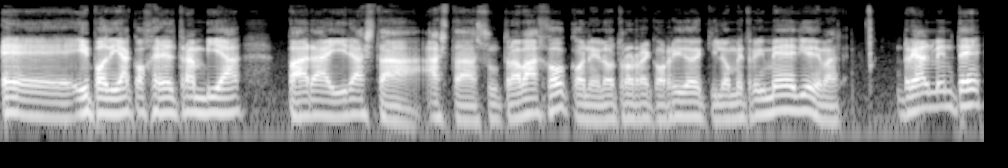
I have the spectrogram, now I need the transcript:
eh, y podía coger el tranvía para ir hasta, hasta su trabajo con el otro recorrido de kilómetro y medio y demás. Realmente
